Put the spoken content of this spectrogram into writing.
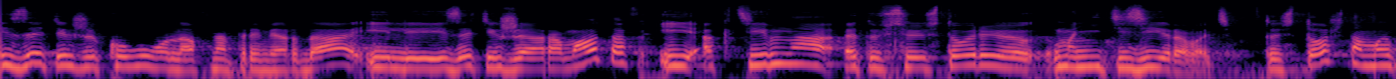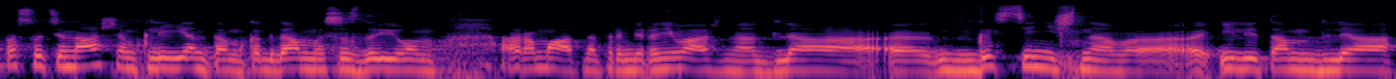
из этих же кулонов, например, да, или из этих же ароматов и активно эту всю историю монетизировать. То есть то, что мы, по сути, нашим клиентам, когда мы создаем аромат, например, неважно, для э, гостиничного или там для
